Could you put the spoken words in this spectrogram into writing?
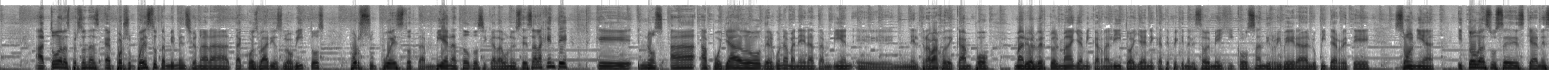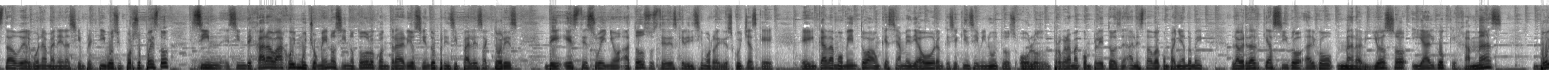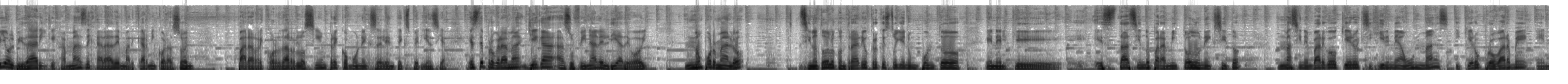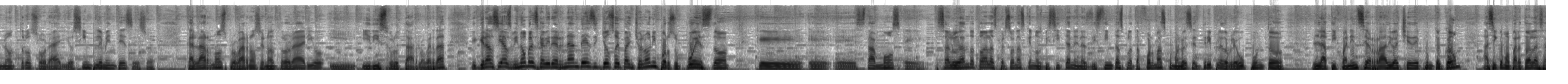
a todas las personas, eh, por supuesto también mencionar a Tacos Varios Lobitos, por supuesto también a todos y cada uno de ustedes, a la gente que nos ha apoyado de alguna manera también eh, en el trabajo de campo. Mario Alberto El Maya, mi carnalito allá en Ecatepec, en el Estado de México, Sandy Rivera, Lupita RT, Sonia, y todas ustedes que han estado de alguna manera siempre activos y por supuesto sin, sin dejar abajo y mucho menos, sino todo lo contrario, siendo principales actores de este sueño, a todos ustedes queridísimos radioescuchas que en cada momento, aunque sea media hora, aunque sea 15 minutos o los, el programa completo han estado acompañándome, la verdad que ha sido algo maravilloso y algo que jamás voy a olvidar y que jamás dejará de marcar mi corazón para recordarlo siempre como una excelente experiencia. Este programa llega a su final el día de hoy, no por malo, sino todo lo contrario, creo que estoy en un punto en el que está siendo para mí todo un éxito. Más sin embargo, quiero exigirme aún más y quiero probarme en otros horarios. Simplemente es eso calarnos, probarnos en otro horario y, disfrutarlo, ¿verdad? Gracias, mi nombre es Javier Hernández, yo soy Pancholón y por supuesto que eh, eh, estamos eh, saludando a todas las personas que nos visitan en las distintas plataformas como lo es el www.latijuanenseradiohd.com así como para todos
